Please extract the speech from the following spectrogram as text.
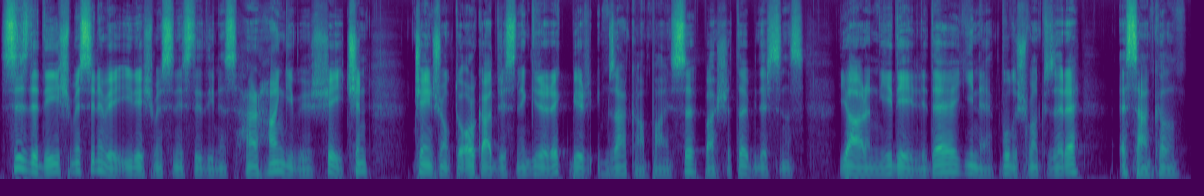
Siz de değişmesini ve iyileşmesini istediğiniz herhangi bir şey için Change.org adresine girerek bir imza kampanyası başlatabilirsiniz. Yarın 7.50'de yine buluşmak üzere. Esen kalın.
